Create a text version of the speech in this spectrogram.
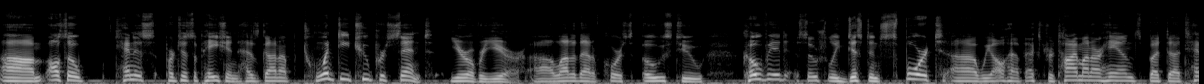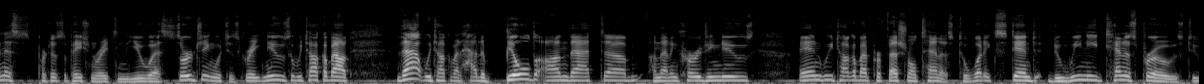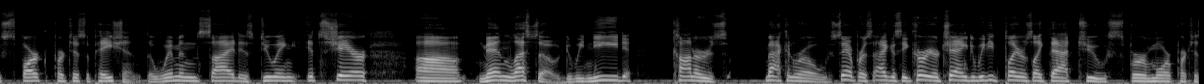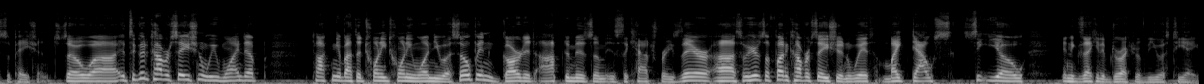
Um, also, tennis participation has gone up 22% year over year. Uh, a lot of that, of course, owes to COVID, socially distanced sport. Uh, we all have extra time on our hands, but uh, tennis participation rates in the U.S. surging, which is great news. So we talk about that. We talk about how to build on that um, on that encouraging news, and we talk about professional tennis. To what extent do we need tennis pros to spark participation? The women's side is doing its share, uh, men less so. Do we need Connors McEnroe, Sampras, Agassi, Courier, Chang. Do we need players like that to spur more participation? So uh, it's a good conversation. We wind up talking about the 2021 U.S. Open. Guarded optimism is the catchphrase there. Uh, so here's a fun conversation with Mike Dowse, CEO and executive director of the USTA.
